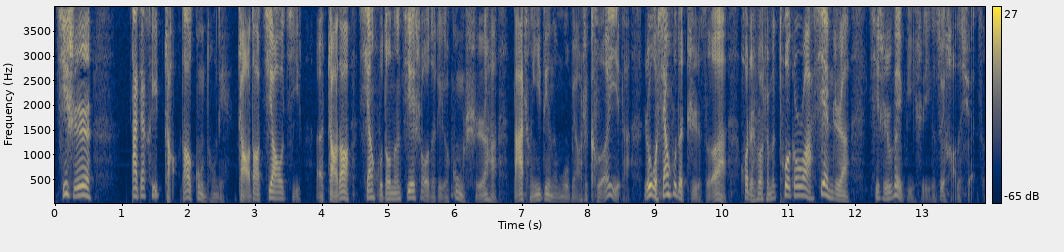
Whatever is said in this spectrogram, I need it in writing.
其实，大家可以找到共同点，找到交集，呃，找到相互都能接受的这个共识，哈，达成一定的目标是可以的。如果相互的指责啊，或者说什么脱钩啊、限制啊，其实未必是一个最好的选择。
